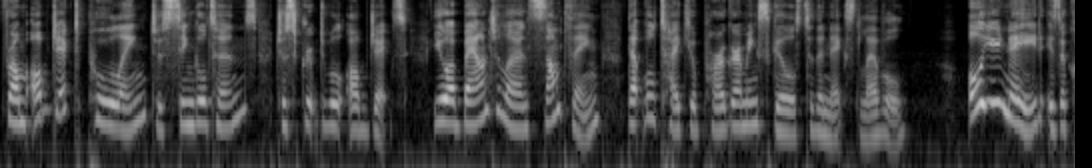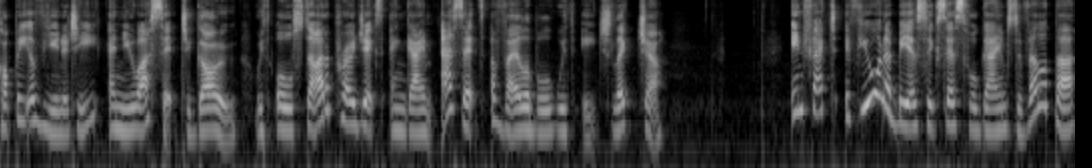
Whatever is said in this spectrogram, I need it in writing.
From object pooling to singletons to scriptable objects, you are bound to learn something that will take your programming skills to the next level. All you need is a copy of Unity and you are set to go, with all starter projects and game assets available with each lecture. In fact, if you want to be a successful games developer,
